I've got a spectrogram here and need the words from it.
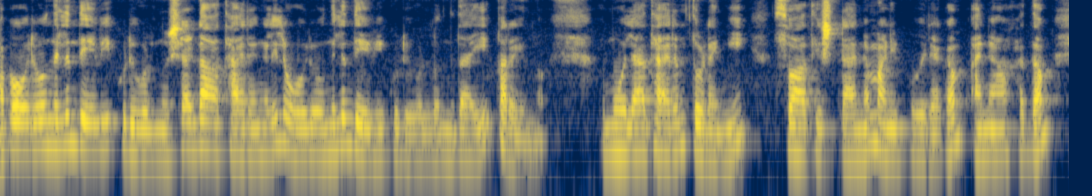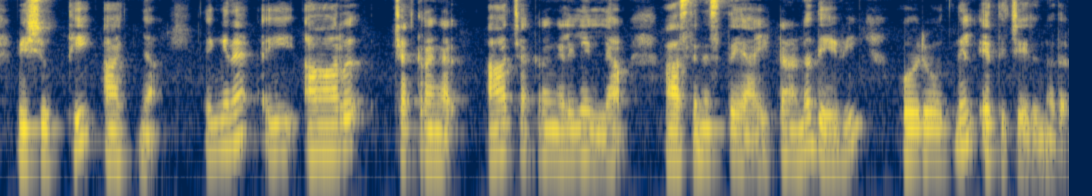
അപ്പോൾ ഓരോന്നിലും ദേവി കുടികൊള്ളുന്നു. ഷഡാധാരങ്ങളിൽ ഓരോന്നിലും ദേവി കുടികൊള്ളുന്നതായി പറയുന്നു. മൂലാധാരം തുടങ്ങി സ്വാധിഷ്ഠാനം മണിപൂരകം അനാഹതം വിശുദ്ധി ആജ്ഞ. ഇങ്ങനെ ഈ ആറ് ചക്രങ്ങൾ ആ ചക്രങ്ങളിലെല്ലാം ആസനസ്ഥയായിട്ടാണ് ദേവി ഓരോന്നിൽ എത്തിച്ചേരുന്നത്.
